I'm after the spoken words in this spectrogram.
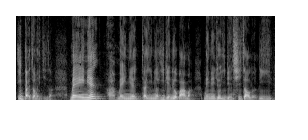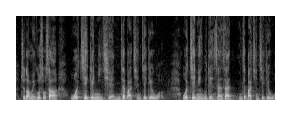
一百兆美金以上，每年啊，每年假一年一点六八嘛，每年就一点七兆的利益就到美国手上。我借给你钱，你再把钱借给我，我借你五点三三，你再把钱借给我，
